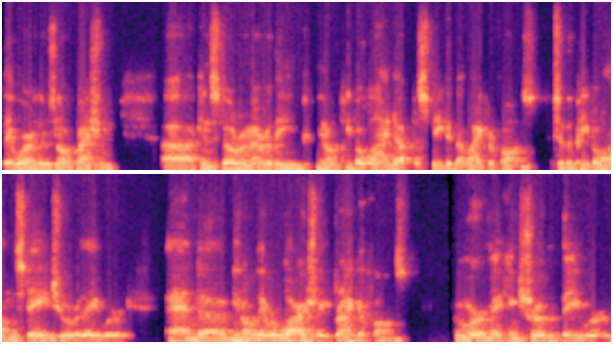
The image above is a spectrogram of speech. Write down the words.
They were. There's no question. Uh, I can still remember the you know people lined up to speak at the microphones to the people on the stage, whoever they were, and uh, you know they were largely francophones who were making sure that they were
